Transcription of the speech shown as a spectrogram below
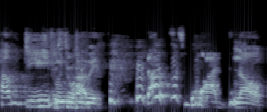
how do you even do hard. it? That's too hard now.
